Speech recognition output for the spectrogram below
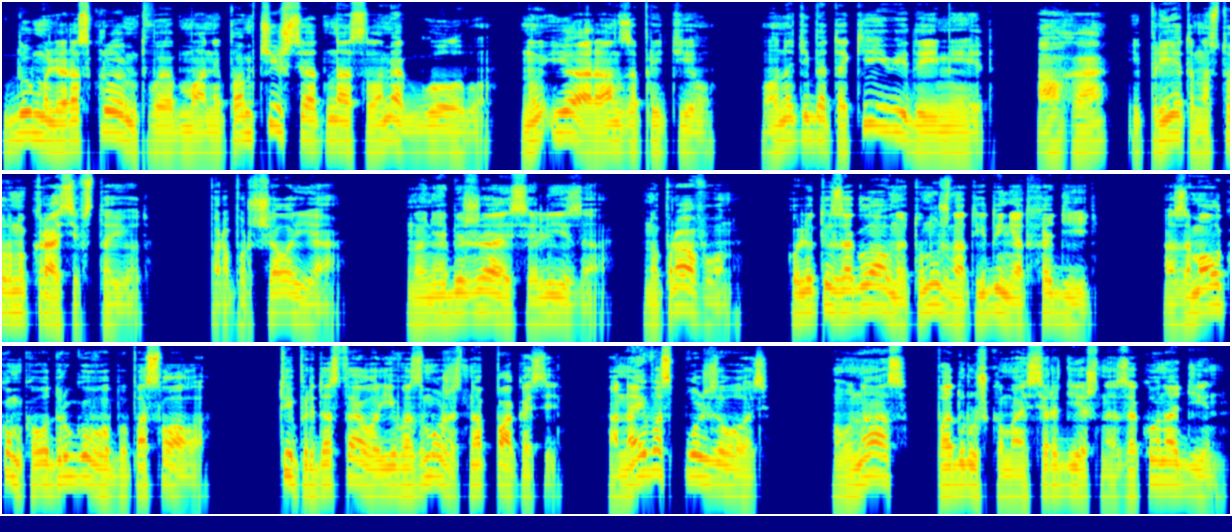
Думали, раскроем твой обман и помчишься от нас, сломя голову. Ну и Аран запретил. Он на тебя такие виды имеет. Ага, и при этом на сторону Краси встает. Пробурчала я. Но не обижайся, Лиза. Но прав он. Коли ты за главную, то нужно от еды не отходить. А за молоком кого другого бы послала. Ты предоставила ей возможность напакостить. Она и воспользовалась. у нас, подружка моя сердечная, закон один.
